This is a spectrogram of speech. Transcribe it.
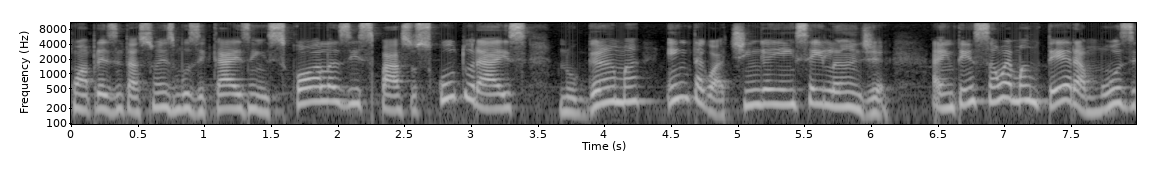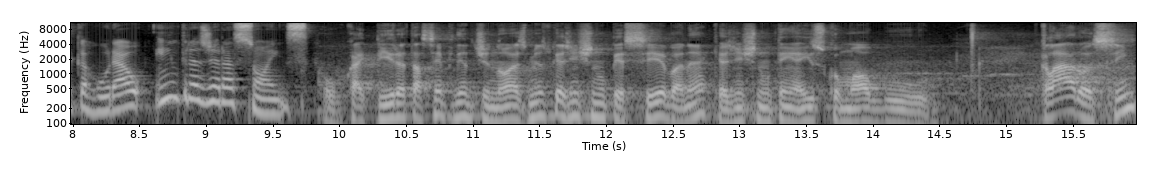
com apresentações musicais em escolas e espaços culturais no Gama, em Taguatinga e em Ceilândia. A intenção é manter a música rural entre as gerações. O caipira está sempre dentro de nós, mesmo que a gente não perceba, né? Que a gente não tenha isso como algo claro assim,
